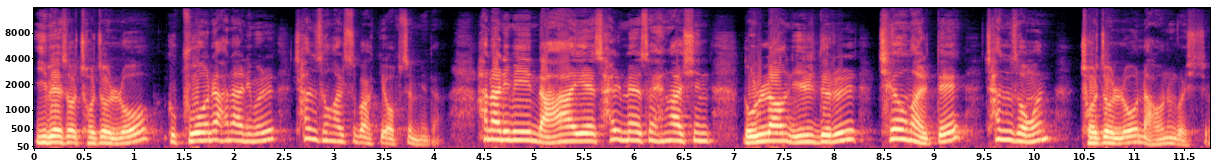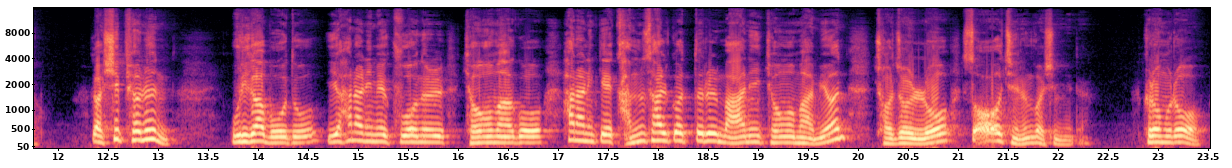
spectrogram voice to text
입에서 저절로 그 구원의 하나님을 찬송할 수밖에 없습니다. 하나님이 나의 삶에서 행하신 놀라운 일들을 체험할 때 찬송은 저절로 나오는 것이죠. 그러니까 시편은 우리가 모두 이 하나님의 구원을 경험하고 하나님께 감사할 것들을 많이 경험하면 저절로 써지는 것입니다. 그러므로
